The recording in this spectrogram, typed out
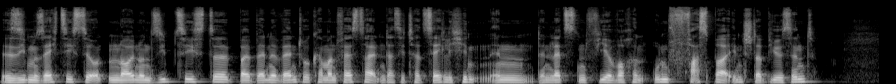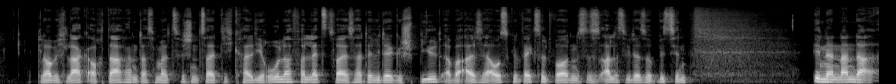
67. und 79. Bei Benevento kann man festhalten, dass sie tatsächlich hinten in den letzten vier Wochen unfassbar instabil sind. Glaube ich, lag auch daran, dass mal zwischenzeitlich Caldirola verletzt war. Es hat er wieder gespielt, aber als er ausgewechselt worden ist, ist alles wieder so ein bisschen ineinander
